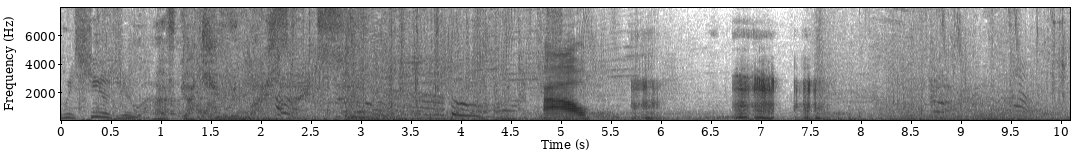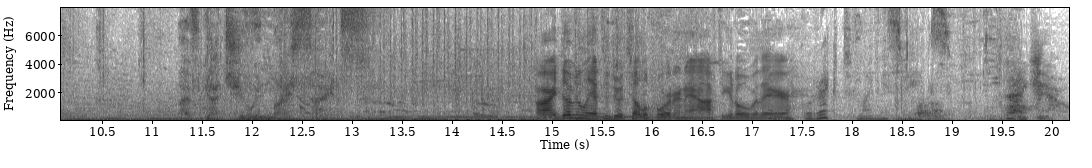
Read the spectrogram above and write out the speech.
will shield you. I've got you in my sights. Ow. I've got you in my sights. Alright, definitely have to do a teleporter now. I have to get over there. Correct my mistakes. Thank you.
